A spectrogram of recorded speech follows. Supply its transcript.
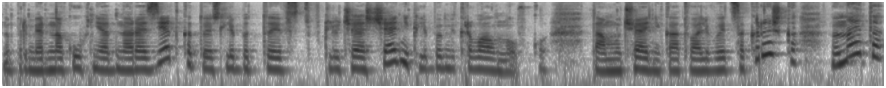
Например, на кухне одна розетка, то есть либо ты включаешь чайник, либо микроволновку. Там у чайника отваливается крышка, но на это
